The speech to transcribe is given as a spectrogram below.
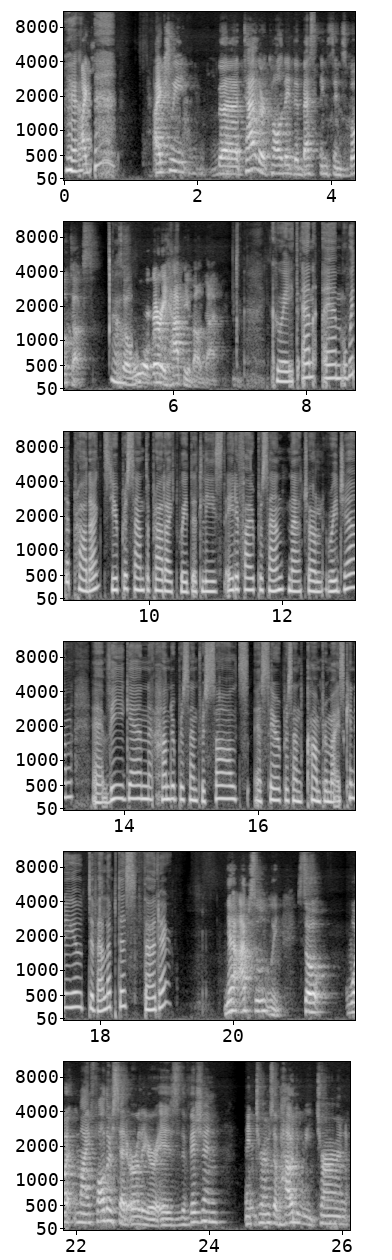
Yeah. I, actually, the Tatler called it the best thing since Botox. Oh. So we were very happy about that. Great. And um, with the product, you present the product with at least 85% natural region, uh, vegan, 100% results, 0% uh, compromise. Can you develop this further? Yeah, absolutely. So, what my father said earlier is the vision in terms of how do we turn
